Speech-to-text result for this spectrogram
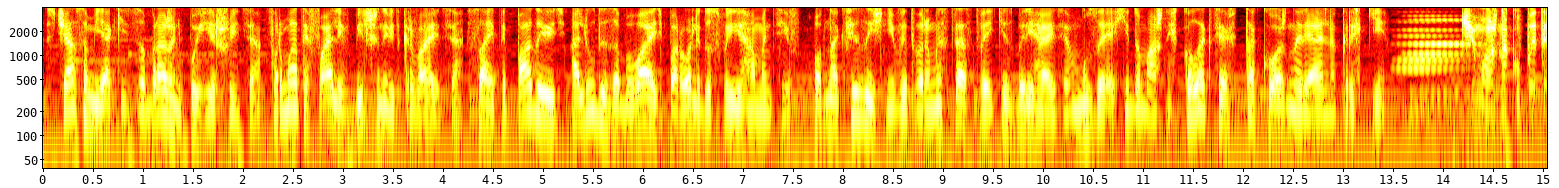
з часом якість зображень погіршується, формати файлів більше не відкриваються, сайти падають, а люди забувають паролі до своїх гаманців. Однак фізичні витвори мистецтва, які зберігаються в музеях і домашніх колекціях, також нереально крихкі. Чи можна купити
